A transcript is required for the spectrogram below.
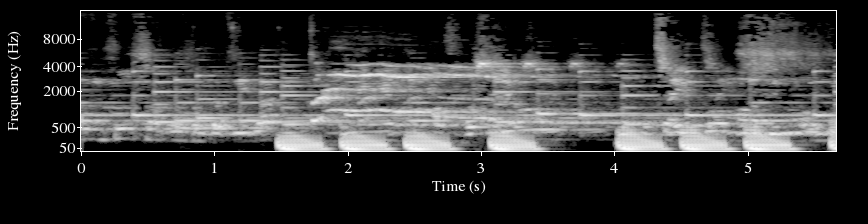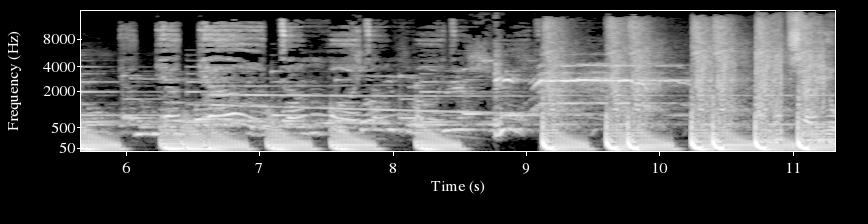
bungso sa pusong kasila. Ang mas basayo. Sa ito, mga demonyo. Yung mga pagkakas sa practice. Angat sa'yo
